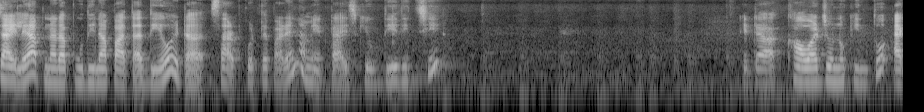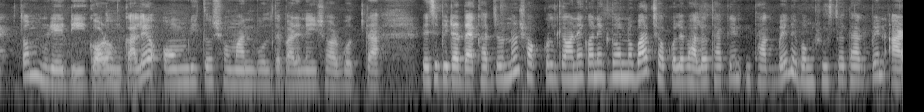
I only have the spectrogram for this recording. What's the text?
চাইলে আপনারা পুদিনা পাতা দিয়েও এটা সার্ভ করতে পারেন। আমি একটা আইস কিউব দিয়ে দিচ্ছি। এটা খাওয়ার জন্য কিন্তু একদম রেডি গরমকালে অমৃত সমান বলতে পারেন এই শরবতটা। রেসিপিটা দেখার জন্য সকলকে অনেক অনেক ধন্যবাদ। সকলে ভালো থাকেন, থাকবেন এবং সুস্থ থাকবেন। আর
